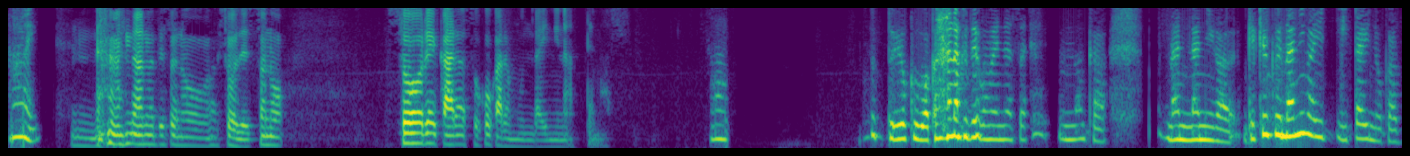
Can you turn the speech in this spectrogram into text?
はい。うん なので、その、そうです。その、それからそこから問題になってます。ちょっとよく分からなくてごめんなさい。なんか、何何が、結局何が言いたいのか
